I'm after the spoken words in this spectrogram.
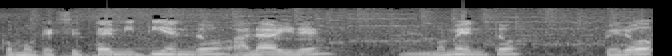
como que se está emitiendo al aire en el momento, pero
